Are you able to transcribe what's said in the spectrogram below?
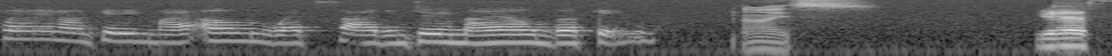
plan on getting my own website and doing my own booking. Nice. Yes,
